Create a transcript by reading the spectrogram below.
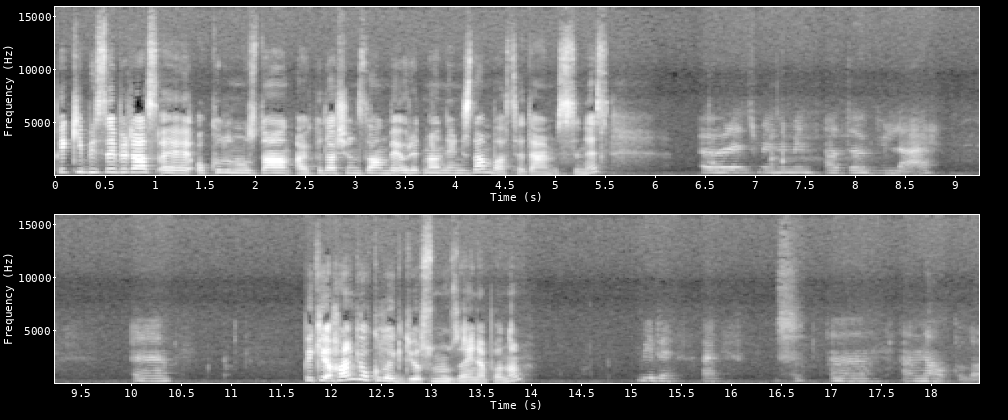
Peki bize biraz e, okulunuzdan, arkadaşlarınızdan ve öğretmenlerinizden bahseder misiniz? Öğretmenimin adı Güler. Ee, Peki hangi okula gidiyorsunuz Zeynep Hanım? biri ay, s- e, anaokulu.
